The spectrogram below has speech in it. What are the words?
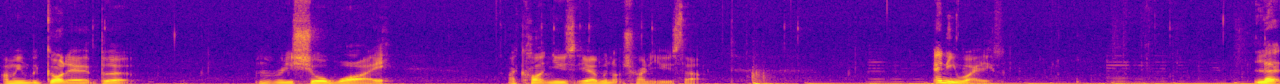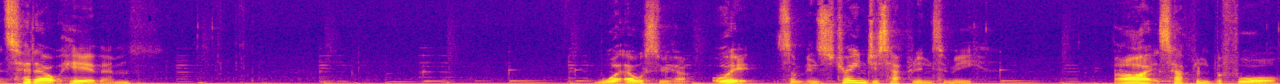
I mean, we got it, but I'm not really sure why. I can't use... Yeah, we're not trying to use that. Anyway. Let's head out here then. What else do we have? Oh wait, something strange is happening to me. Ah, it's happened before.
